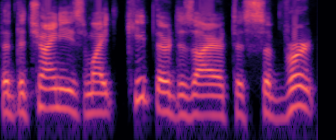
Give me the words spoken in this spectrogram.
that the Chinese might keep their desire to subvert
